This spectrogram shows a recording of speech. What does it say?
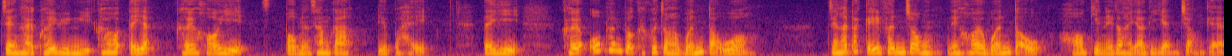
淨係佢願意，佢第一佢可以報名參加，了不起。第二佢 open book，佢仲係揾到喎，淨係得幾分鐘，你可以揾到，可見你都係有啲印象嘅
